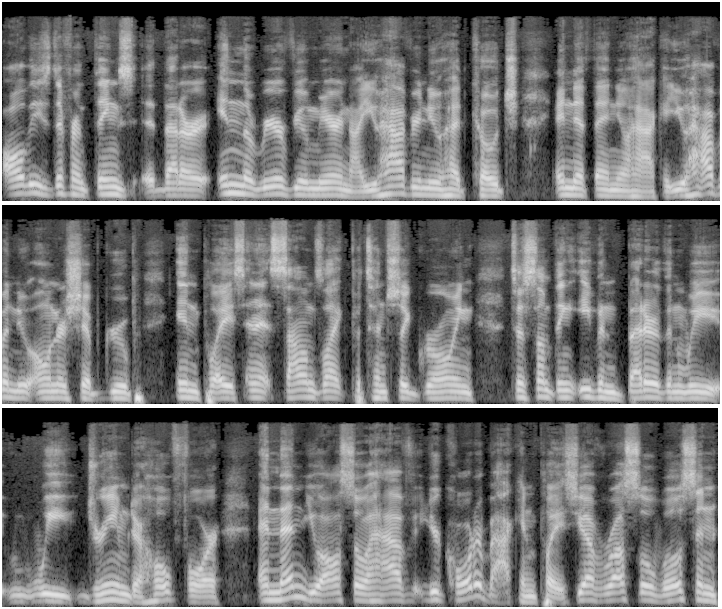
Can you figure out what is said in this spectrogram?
all these different things eh, that are in the rearview mirror. Now you have your new head coach and Nathaniel Hackett. You have a new ownership group in place, and it sounds like potentially growing to something even better than we we dreamed or hoped for. And then you also have your quarterback in place. You have Russell Wilson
